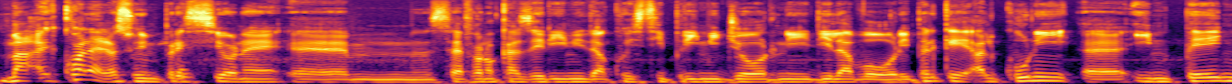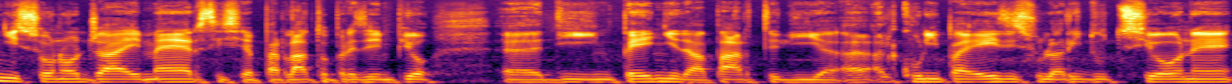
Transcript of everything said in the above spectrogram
Ma qual è la sua impressione, ehm, Stefano Caserini, da questi primi giorni di lavori? Perché alcuni eh, impegni sono già emersi, si è parlato per esempio eh, di impegni da parte di eh, alcuni paesi sulla riduzione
